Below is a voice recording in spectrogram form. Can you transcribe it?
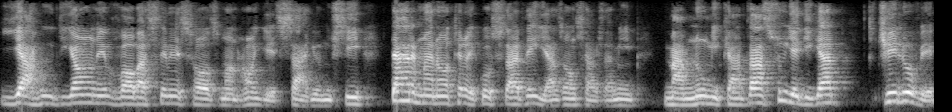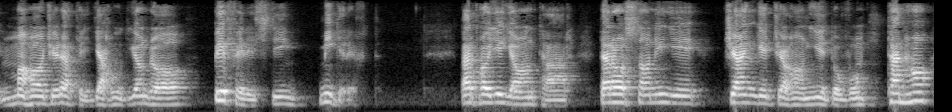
یهودیان وابسته به سازمان های سهیونیستی در مناطق گسترده ای از آن سرزمین ممنوع می کرد و از سوی دیگر جلو مهاجرت یهودیان را به فلسطین می گرفت بر پایه آن طرح در آستانه جنگ جهانی دوم. تنها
